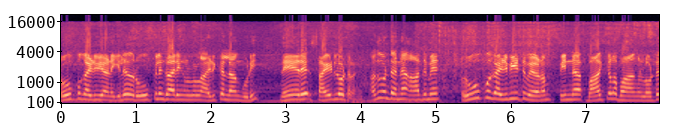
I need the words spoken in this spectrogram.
റൂപ്പ് കഴിയുകയാണെങ്കിൽ റൂപ്പിലും കാര്യങ്ങളിലുള്ള അഴുക്കെല്ലാം കൂടി നേരെ സൈഡിലോട്ട് ഇറങ്ങും അതുകൊണ്ട് തന്നെ ആദ്യമേ റൂപ്പ് കഴുകിയിട്ട് വേണം പിന്നെ ബാക്കിയുള്ള ഭാഗങ്ങളിലോട്ട്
